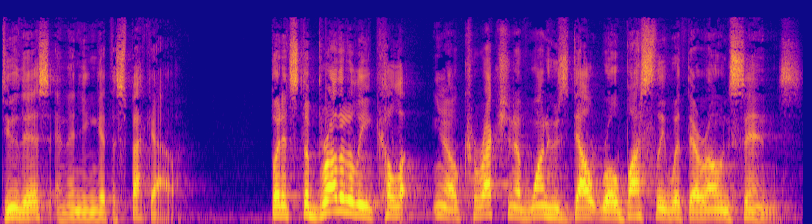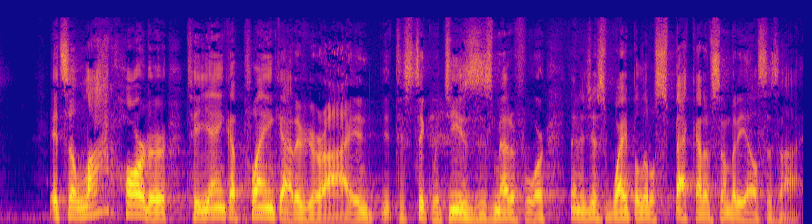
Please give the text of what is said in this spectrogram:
do this and then you can get the speck out. But it's the brotherly you know, correction of one who's dealt robustly with their own sins. It's a lot harder to yank a plank out of your eye and to stick with Jesus' metaphor than to just wipe a little speck out of somebody else's eye.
